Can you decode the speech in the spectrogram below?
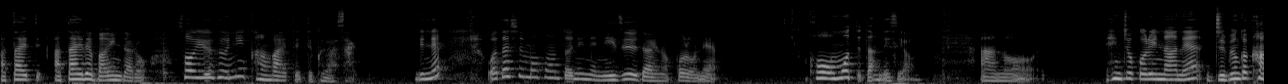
与えて与えればいいんだろう？そういうふうに考えていってください。でね私も本当にね20代の頃ねこう思ってたんですよ。あのへんちょこりなね自分が考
